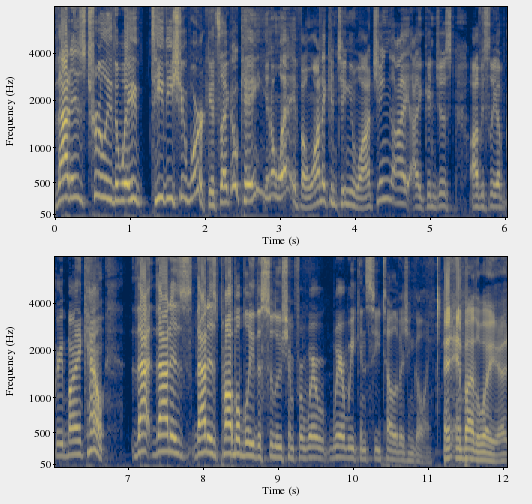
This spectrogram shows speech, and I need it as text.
That is truly the way TV should work. It's like, okay, you know what? If I want to continue watching, I, I can just obviously upgrade my account. That that is that is probably the solution for where where we can see television going. And, and by the way, uh,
